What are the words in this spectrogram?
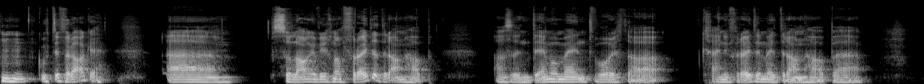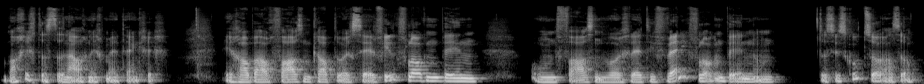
Gute Frage. Äh, solange wie ich noch Freude dran habe. Also in dem Moment, wo ich da keine Freude mehr dran habe, äh, mache ich das dann auch nicht mehr, denke ich. Ich habe auch Phasen gehabt, wo ich sehr viel geflogen bin und Phasen, wo ich relativ wenig geflogen bin und das ist gut so. Also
